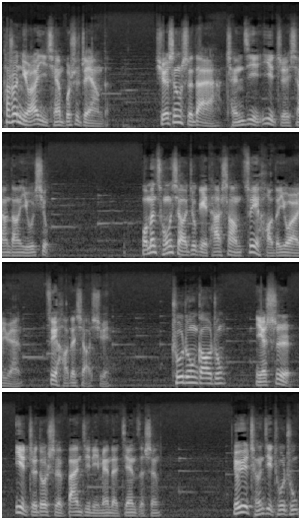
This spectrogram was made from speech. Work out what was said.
他说女儿以前不是这样的，学生时代啊，成绩一直相当优秀。我们从小就给他上最好的幼儿园、最好的小学，初中、高中也是一直都是班级里面的尖子生。由于成绩突出，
